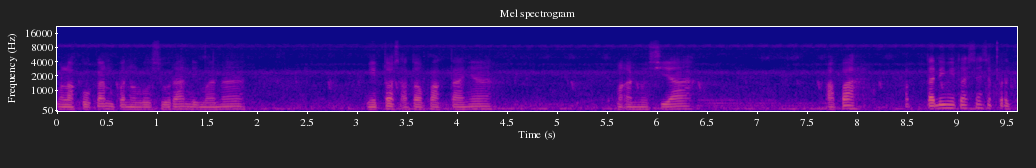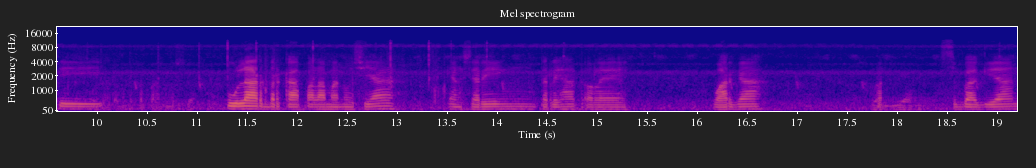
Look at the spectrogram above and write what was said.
melakukan penelusuran di mana mitos atau faktanya manusia apa tadi mitosnya seperti ular berkepala manusia yang sering terlihat oleh warga sebagian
